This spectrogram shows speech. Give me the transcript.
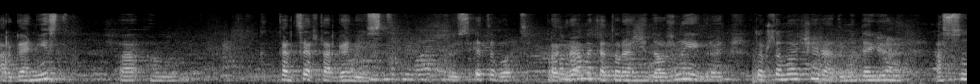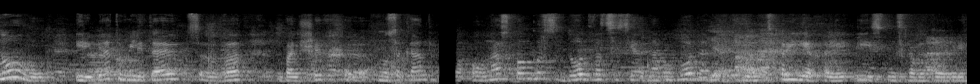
органист концерт-органист. То есть это вот программы, которые они должны играть. Так что мы очень рады, мы даем основу, и ребята вылетают в больших э, музыкантов. У нас конкурс до 21 года. Приехали из консерватории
